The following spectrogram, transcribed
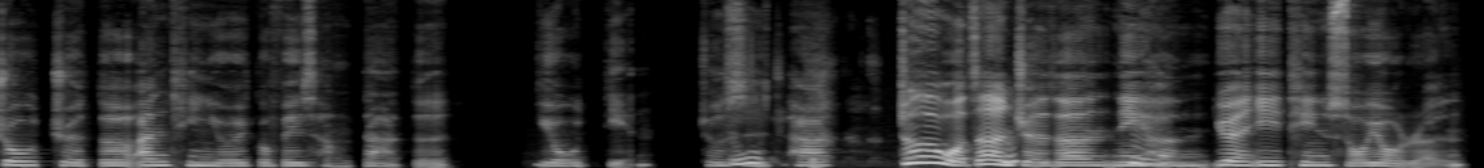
就觉得安婷有一个非常大的优点，就是她，就是我真的觉得你很愿意听所有人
